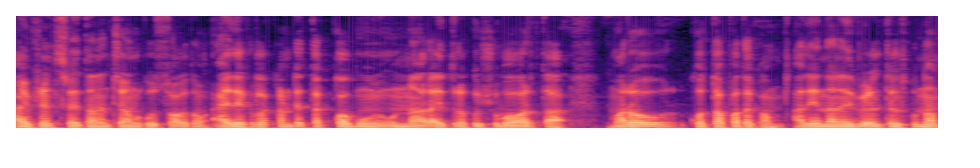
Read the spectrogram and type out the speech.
హై ఫ్రెండ్స్ రైతాన ఛానల్కు స్వాగతం. ఐదు ఎకరాల కంటే తక్కువ భూమి ఉన్న రైతులకు శుభవార్త. మరో కొత్త పథకం. అదేందనేది వీళ్ళు తెలుసుకుందాం.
